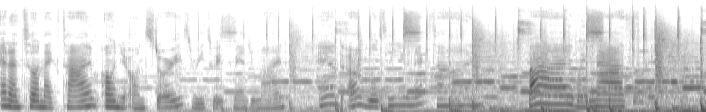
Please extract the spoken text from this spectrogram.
And until next time, own your own stories, read to expand your mind, and I will see you next time. Bye. Wear mask.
